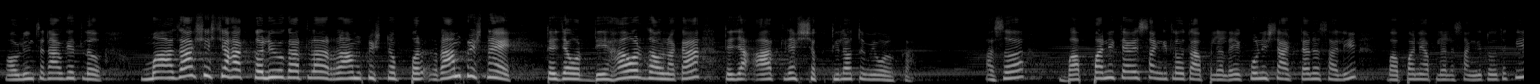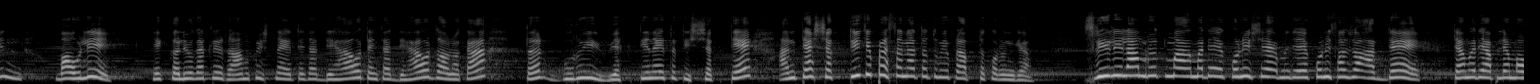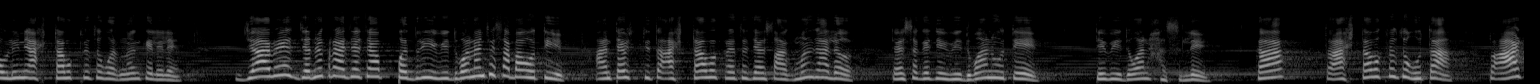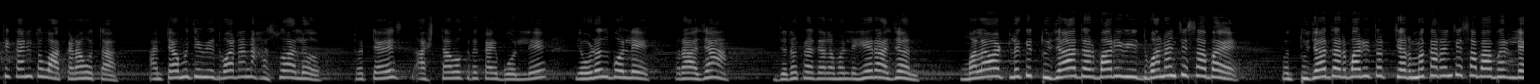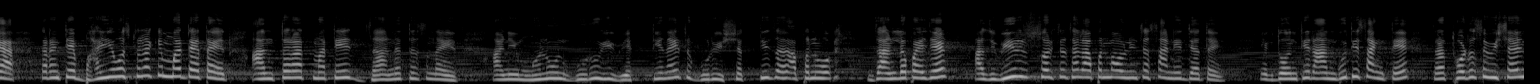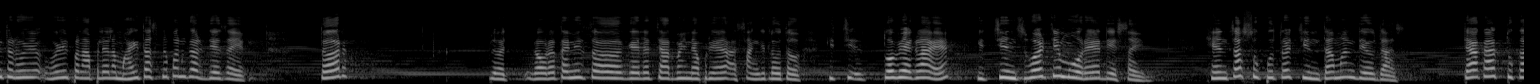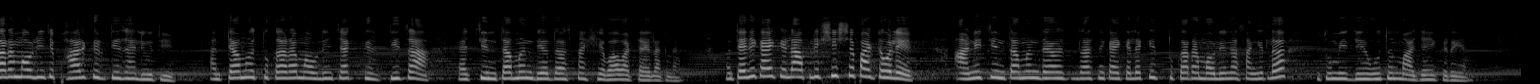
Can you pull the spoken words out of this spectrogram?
माऊलींचं नाव घेतलं माझा शिष्य हा कलियुगातला रामकृष्ण पर रामकृष्ण आहे. त्याच्यावर देहावर जाऊ नका त्याच्या आतल्या शक्तीला तुम्ही ओळखा. असं बाप्पाने त्यावेळेस सांगितलं होतं आपल्याला. एकोणीसशे अठ्ठ्याण्णव साली बाप्पाने आपल्याला सांगितलं होतं की माऊली हे कलियुगातले रामकृष्ण आहे त्याच्या देहावर त्यांच्या देहावर जाऊ नका तर गुरु ही व्यक्ती नाही तर ती शक्ती आहे आणि त्या शक्तीची प्रसन्नता तुम्ही प्राप्त करून घ्या. श्रीलीलामृत मध्ये एकोणीसशे म्हणजे एकोणीसा जो अध्याय आहे त्यामध्ये आपल्या माऊलीने अष्टावक्रीचं वर्णन केलेलं आहे. ज्यावेळेस जनक राजाच्या पदरी विद्वानांची सभा होती आणि त्यावेळेस तिथं अष्टावक्राचं ज्यावेळेस आगमन झालं त्यावेळेस सगळे जे विद्वान होते ते विद्वान हसले. का? तर अष्टावक्र जो होता. तो आठ ठिकाणी तो वाकडा होता. आणि त्यामध्ये विद्वानांना हसू आलं तर त्यावेळेस अष्टावक्र काय बोलले? एवढंच बोलले राजा जनकराजाला म्हणले हे राजन मला वाटलं की तुझ्या दरबारी विद्वानांची सभा आहे. पण तुझ्या दरबारी तर चर्मकारांची सभा भरल्या. कारण ते बाह्य वस्तूला किंमत देत आहेत. अंतरात्मा ते जाणतच नाहीत. आणि म्हणून गुरु ही व्यक्ती नाही तर गुरु ही शक्ती जर आपण व- जाणलं पाहिजे. आज वीस वर्ष झालं आपण माऊलींच्या सानिध्यात आहे. एक दोन तीन अनुभूती सांगते. जरा थोडंसं विषयांतर होईल होईल पण आपल्याला माहीत असणं पण गरजेचं आहे. तर गौरतांनीच गेल्या चार महिन्यापूर्वी सांगितलं होतं की चि तो वेगळा आहे की चिंचवडचे मोरया देसाई. ह्यांचा सुपुत्र चिंतामण देवदास. त्या काळात तुकाराम माऊलींची फार कीर्ती झाली होती. आणि त्यामुळे तुकाराम माऊलींच्या कीर्तीचा या चिंतामण देवदासना हेवा वाटायला लागला. मग त्यांनी काय केलं? आपले शिष्य पाठवले. आणि चिंतामण देवदासने काय केलं की तुकाराम माऊलींना सांगितलं की तुम्ही देहूतून माझ्या इकडे या.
